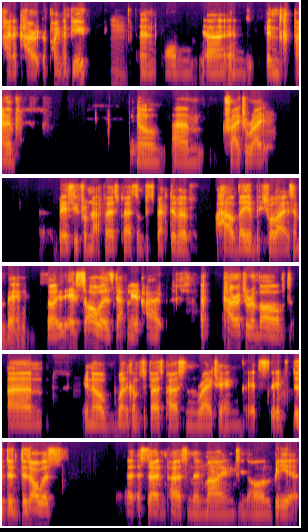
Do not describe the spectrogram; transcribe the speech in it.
kind of character point of view, mm. and um, yeah, and and kind of you know um, try to write basically from that first person perspective of how they visualize and being. So it, it's always definitely a a character involved. Um, you know, when it comes to first person writing, it's it's there's always a, certain person in mind. You know, be it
